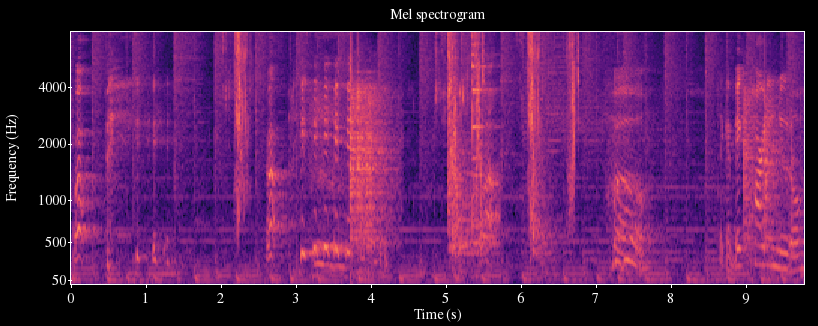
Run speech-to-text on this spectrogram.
Whoa. Whoa. Whoa. Whoa. It's like a big party noodle.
